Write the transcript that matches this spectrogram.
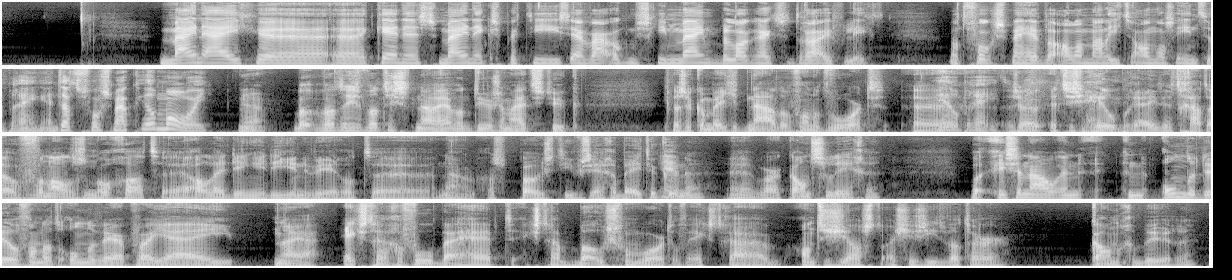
Mijn eigen uh, kennis, mijn expertise en waar ook misschien mijn belangrijkste drive ligt. Want volgens mij hebben we allemaal iets anders in te brengen. En dat is volgens mij ook heel mooi. Ja. Wat is, wat is het nou? Hè? Want duurzaamheid is natuurlijk... Dat is ook een beetje het nadeel van het woord. Uh, heel breed. Zo, het is heel breed. Het gaat over van alles en nog wat. Uh, allerlei dingen die in de wereld, uh, nou, als positief zeggen, beter ja. kunnen. waar kansen liggen. Is er nou een, een onderdeel van dat onderwerp waar jij nou ja, extra gevoel bij hebt, extra boos van wordt of extra enthousiast als je ziet wat er kan gebeuren?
